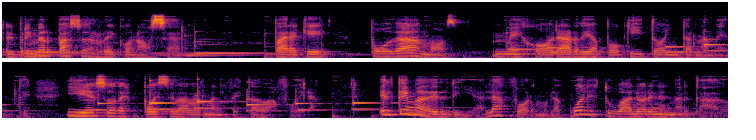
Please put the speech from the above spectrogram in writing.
El primer paso es reconocer para que podamos mejorar de a poquito internamente y eso después se va a ver manifestado afuera. El tema del día, la fórmula, ¿cuál es tu valor en el mercado?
